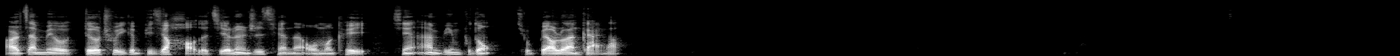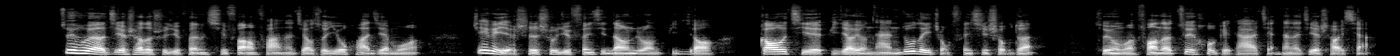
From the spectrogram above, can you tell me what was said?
而在没有得出一个比较好的结论之前呢，我们可以先按兵不动，就不要乱改了。最后要介绍的数据分析方法呢，叫做优化建模。这个也是数据分析当中比较高阶、比较有难度的一种分析手段，所以我们放在最后给大家简单的介绍一下。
